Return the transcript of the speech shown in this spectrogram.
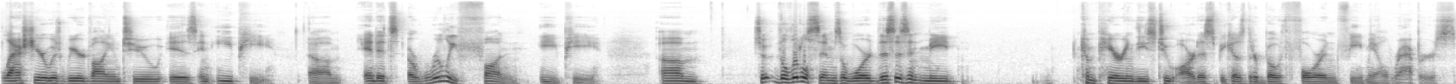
Last year was Weird Volume Two is an EP. um, and it's a really fun EP. Um, so the Little Simz Award. This isn't me comparing these two artists because they're both foreign female rappers.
